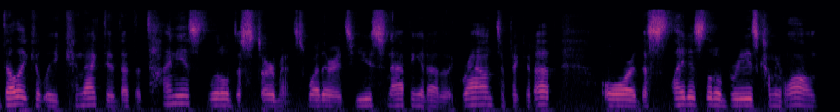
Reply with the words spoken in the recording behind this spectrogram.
delicately connected that the tiniest little disturbance, whether it's you snapping it out of the ground to pick it up or the slightest little breeze coming along,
